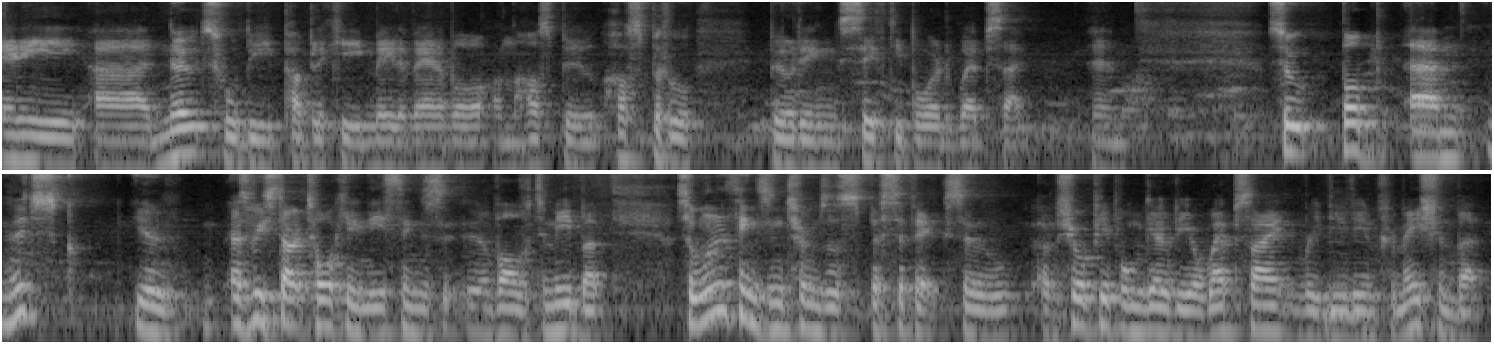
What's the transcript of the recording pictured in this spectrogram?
any uh, notes will be publicly made available on the hospital hospital building safety board website. Um, so, Bob, um, let's you know as we start talking, these things evolve to me. But so one of the things in terms of specifics, so I'm sure people can go to your website and review the information. But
